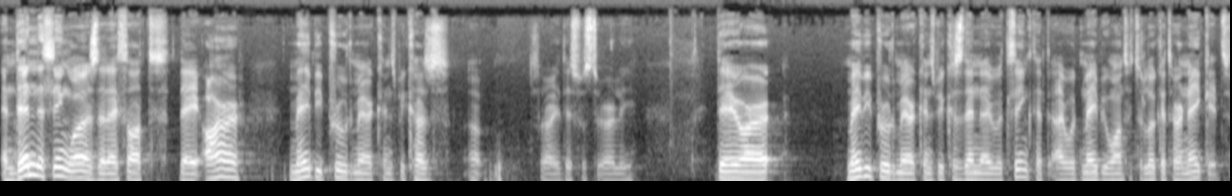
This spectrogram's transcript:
And then the thing was that I thought they are maybe prude Americans because, oh, sorry, this was too early. They are maybe prude Americans because then they would think that I would maybe wanted to look at her naked,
